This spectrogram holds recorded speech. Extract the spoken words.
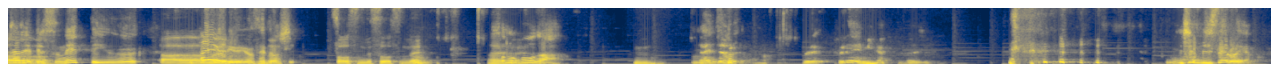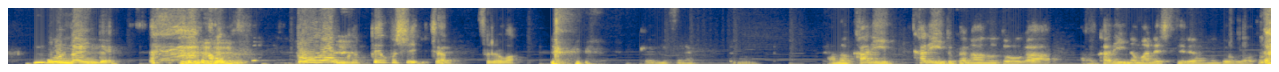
誰々ですねっていう、あお便りを寄せてほい。しい。そうですね、そうですね。うんはいはいその方が、うん。うん大丈夫？ですあのプレプレイ見なくて大丈夫。じゃあ見せろや。オンラインで。動画送ってほしい。じゃあ、それは。あの、カリー、カリーとかのあの動画、あのカリーの真似してるあの動画とか、あ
